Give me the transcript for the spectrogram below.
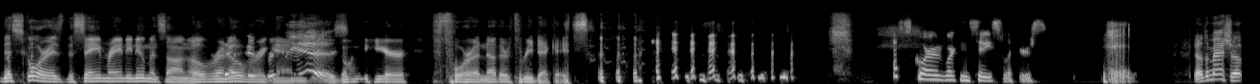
This score is the same Randy Newman song over and It over really again. is. You're going to hear for another three decades. that score would work in City Slickers. Another mashup.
